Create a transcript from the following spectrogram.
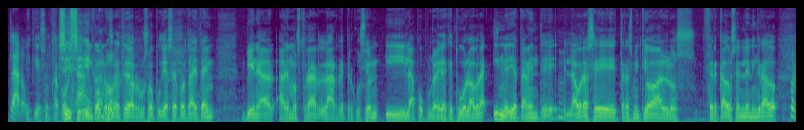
Claro. Y que Sostakovich, Sí, sí, un claro. compositor ruso pudiera ser portada de Time, viene a, a demostrar la repercusión y la popularidad que tuvo la obra inmediatamente. La obra se transmitió a los cercados en Leningrado Por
